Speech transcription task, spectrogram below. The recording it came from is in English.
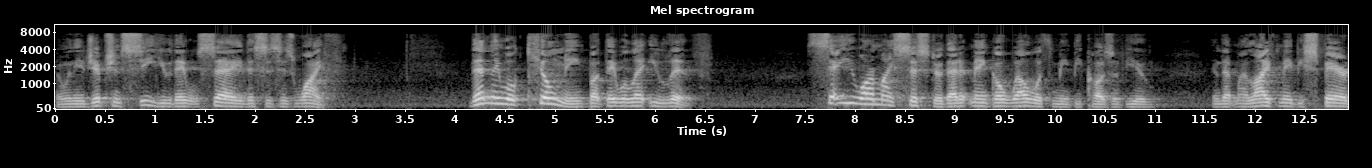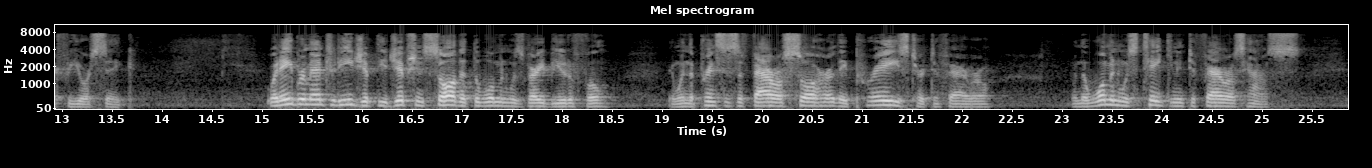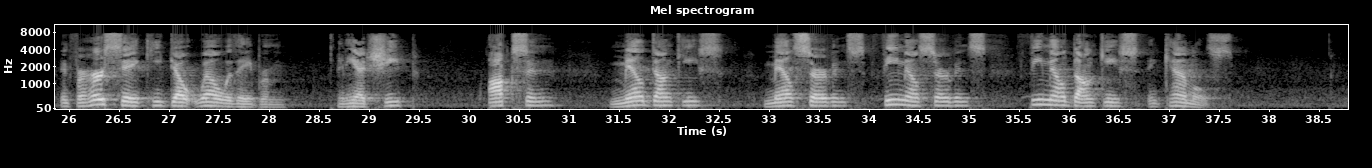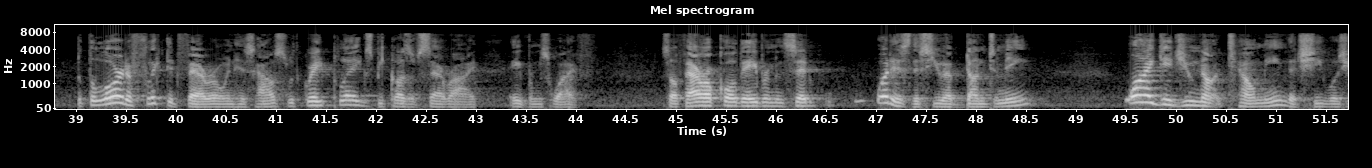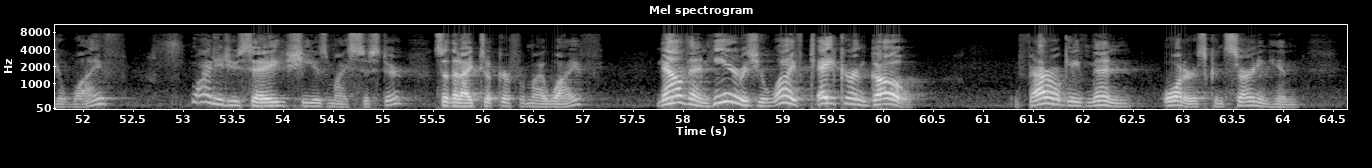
And when the Egyptians see you, they will say, This is his wife. Then they will kill me, but they will let you live. Say you are my sister, that it may go well with me because of you, and that my life may be spared for your sake. When Abram entered Egypt, the Egyptians saw that the woman was very beautiful. And when the princes of Pharaoh saw her, they praised her to Pharaoh. When the woman was taken into Pharaoh's house, and for her sake he dealt well with Abram. And he had sheep, oxen, male donkeys, male servants, female servants, female donkeys, and camels. But the Lord afflicted Pharaoh and his house with great plagues because of Sarai, Abram's wife. So Pharaoh called Abram and said, What is this you have done to me? Why did you not tell me that she was your wife? Why did you say she is my sister, so that I took her for my wife? Now then, here is your wife. Take her and go. And Pharaoh gave men orders concerning him,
